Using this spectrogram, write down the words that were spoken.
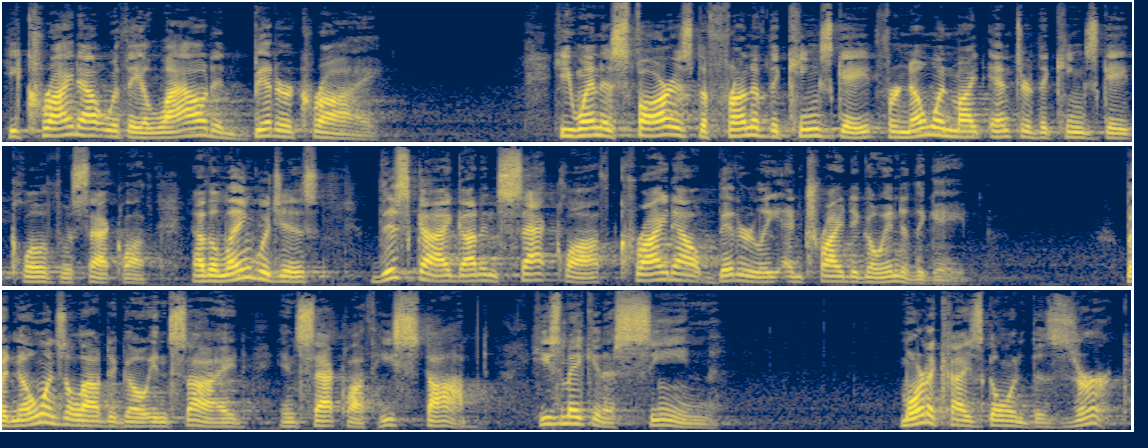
He cried out with a loud and bitter cry. He went as far as the front of the king's gate, for no one might enter the king's gate clothed with sackcloth. Now, the language is this guy got in sackcloth, cried out bitterly, and tried to go into the gate. But no one's allowed to go inside in sackcloth. He stopped. He's making a scene. Mordecai's going berserk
